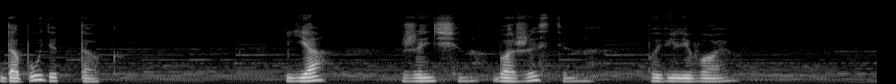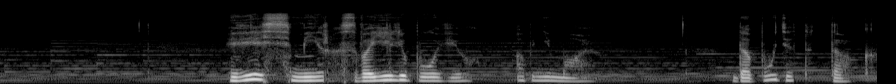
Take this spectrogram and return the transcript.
Да будет так. Я, женщина божественная, повелеваю. Весь мир своей любовью обнимаю. Да будет так.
